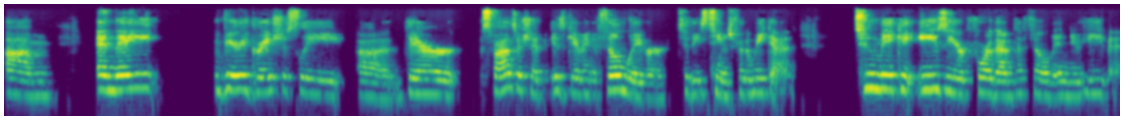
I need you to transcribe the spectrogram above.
Um, and they very graciously, uh, their sponsorship is giving a film waiver to these teams for the weekend to make it easier for them to film in New Haven,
